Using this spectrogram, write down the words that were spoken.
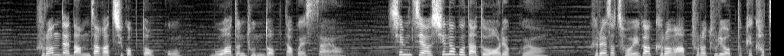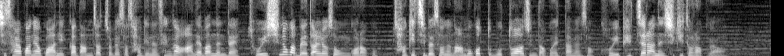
그런데 남자가 직업도 없고 모아둔 돈도 없다고 했어요. 심지어 신우보다도 어렸고요. 그래서 저희가 그럼 앞으로 둘이 어떻게 같이 살 거냐고 하니까 남자 쪽에서 자기는 생각 안 해봤는데 저희 신우가 매달려서 온 거라고 자기 집에서는 아무것도 못 도와준다고 했다면서 거의 배째라는 식이더라고요.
